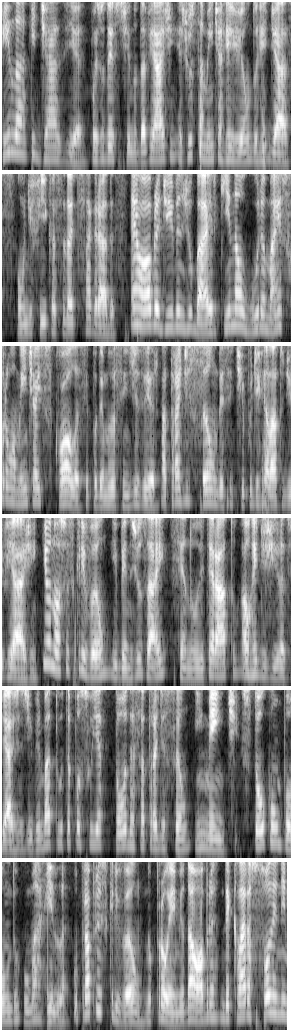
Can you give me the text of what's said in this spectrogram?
Hila Hijazia, pois o destino da viagem é justamente a região do Hejaz, onde fica as cidades sagradas. É a obra de Ibn Jubair que inaugura mais formalmente a escola, se podemos assim dizer, a tradição desse tipo de relato de viagem. E o nosso escrivão, Ibn Juzai, sendo um literato, ao redigir as viagens de Ibn Batuta, possuía toda essa tradição em mente. Estou compondo uma Hila. O próprio escrivão, no proêmio da obra, declara solenemente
